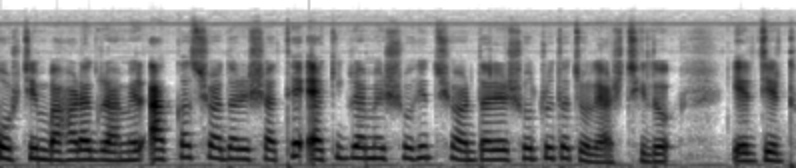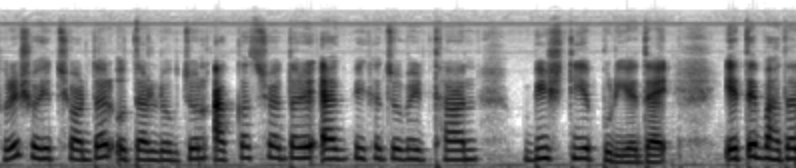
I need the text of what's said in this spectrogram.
পশ্চিম বাহারা গ্রামের আকাশ সর্দারের সাথে একই গ্রামের শহীদ সর্দারের শত্রুতা চলে আসছিল। এর জের ধরে শহীদ সর্দার ও তার লোকজন আকাশ সর্দারের এক বিঘা জমির ধান বিষ দিয়ে পুড়িয়ে দেয়। এতে বাধা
